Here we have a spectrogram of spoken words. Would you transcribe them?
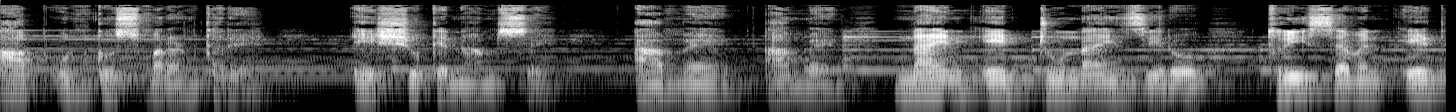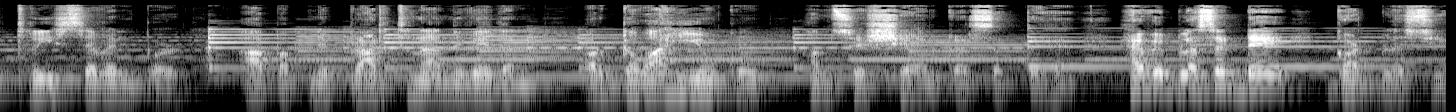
आप उनको स्मरण करें। यशु के नाम से। आमेन आमेन। Nine eight two nine zero three seven eight three seven पर आप अपने प्रार्थना निवेदन और गवाहियों को हमसे शेयर कर सकते हैं। Have a blessed day. God bless you.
